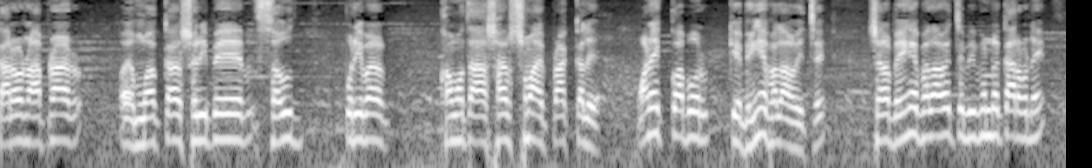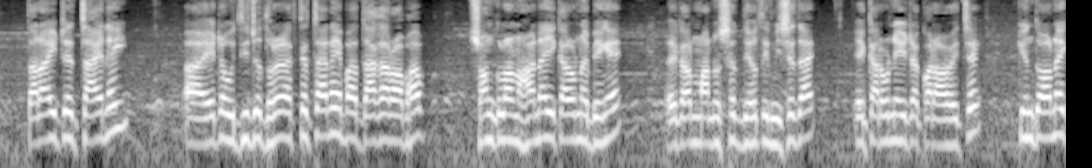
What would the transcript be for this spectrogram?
কারণ আপনার মক্কা শরীফে সৌদ পরিবার ক্ষমতা আসার সময় প্রাককালে অনেক কবরকে ভেঙে ফেলা হয়েছে। সেটা ভেঙে ফেলা হয়েছে বিভিন্ন কারণে। তারা এটা চায় নাই। এটা ঐতিহ্য ধরে রাখতে চায় নাই বা জাগার অভাব সংকলন হয় না এই কারণে ভেঙে। এই কারণ মানুষের দেহতে মিশে যায়। এই কারণে এটা করা হয়েছে। কিন্তু অনেক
